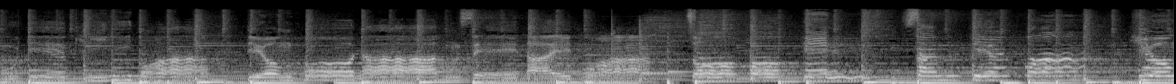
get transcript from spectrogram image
有着牵大中国人世代歌祝福你三百花，乡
